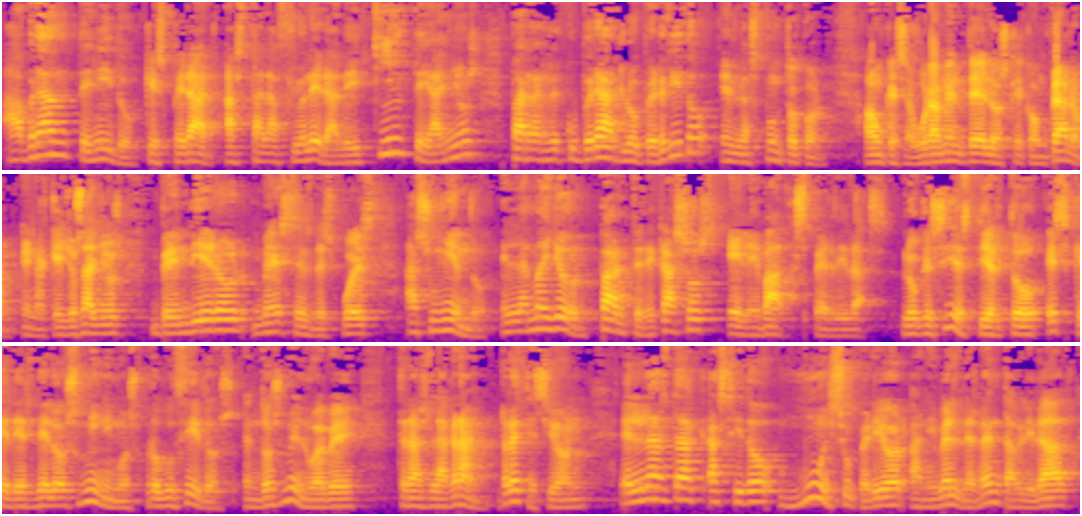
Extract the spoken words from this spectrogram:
habrán tenido que esperar hasta la friolera de 15 años para recuperar lo perdido en las .com, aunque seguramente los que compraron en aquellos años vendieron meses después, asumiendo en la mayor parte de casos elevadas pérdidas. Lo que sí es cierto es que desde los mínimos producidos en 2009 tras la gran recesión, el Nasdaq ha sido muy superior a nivel de rentabilidad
